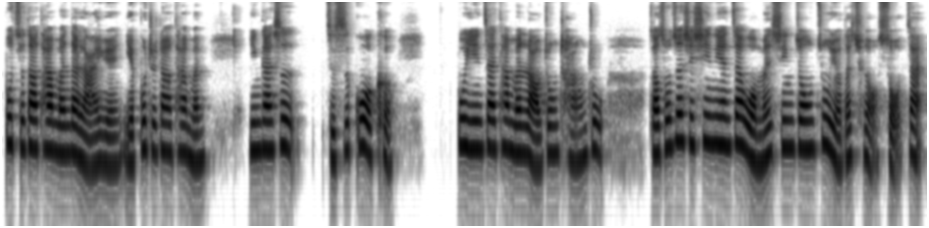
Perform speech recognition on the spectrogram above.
不知道他们的来源，也不知道他们应该是只是过客，不应在他们脑中常驻。找出这些信念在我们心中住有的所所在，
